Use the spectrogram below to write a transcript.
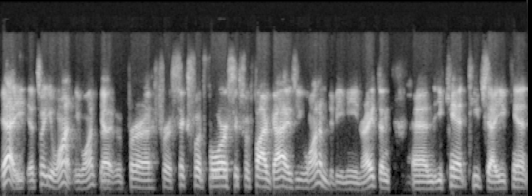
Yeah, it's what you want. You want that for a, for a six foot four, six foot five guys. You want them to be mean, right? And and you can't teach that. You can't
